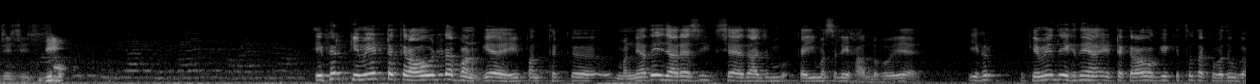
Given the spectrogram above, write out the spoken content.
ਜੀ ਜੀ। ਜੀ। ਇਹ ਫਿਰ ਕਿਵੇਂ ਟਕਰਾਓ ਜਿਹੜਾ ਬਣ ਗਿਆ ਇਹ? ਪੰਥਕ ਮੰਨਿਆ ਤੇ ਜਾ ਰਿਹਾ ਸੀ ਸ਼ਾਇਦ ਅੱਜ ਕਈ ਮਸਲੇ ਹੱਲ ਹੋਏ ਆ ਇਹ ਫਿਰ ਕਿਵੇਂ ਦੇਖਦੇ ਆ? ਇਹ ਟਕਰਾਓ ਅੱਗੇ ਕਿੱਥੋਂ ਤੱਕ ਵਧੂਗਾ?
